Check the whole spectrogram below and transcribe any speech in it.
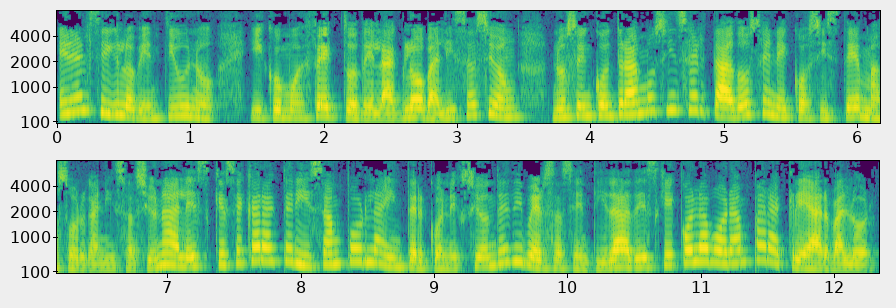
En el siglo XXI y como efecto de la globalización, nos encontramos insertados en ecosistemas organizacionales que se caracterizan por la interconexión de diversas entidades que colaboran para crear valor.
